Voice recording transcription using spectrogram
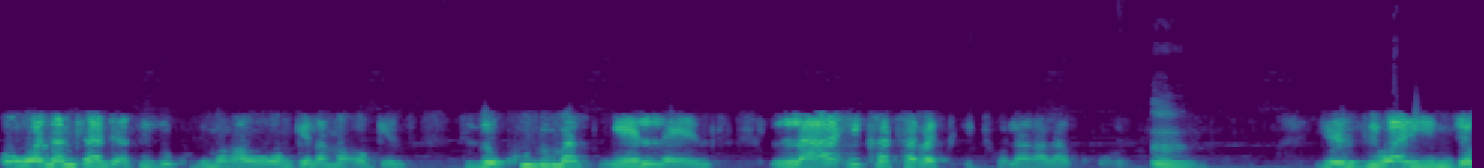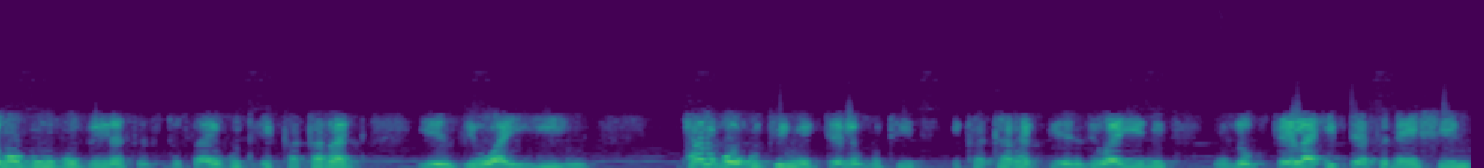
okwanamhlanje asizokhuluma ngawo wonke lama-organs. Sizokhuluma nge-lens. La i-cataract itholakala khona. Mm. yenziwa yini? Njengoba ungibuzile sesibusayo ukuthi i-cataract yenziwa yini. Phambi kokuthi ngikutshele ukuthi i-cataract yenziwa yini ngizokutshela i-definition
